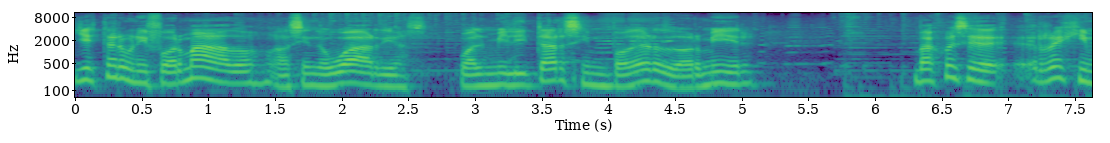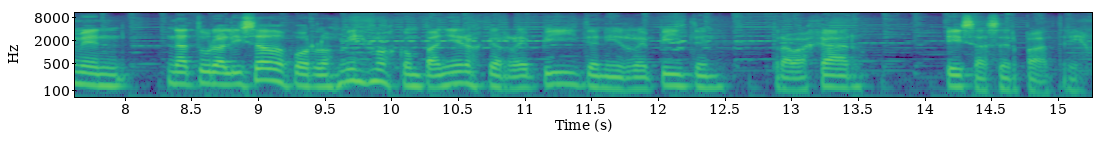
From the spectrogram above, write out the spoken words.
y estar uniformado, haciendo guardias, cual militar sin poder dormir, bajo ese régimen naturalizado por los mismos compañeros que repiten y repiten, trabajar es hacer patria.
